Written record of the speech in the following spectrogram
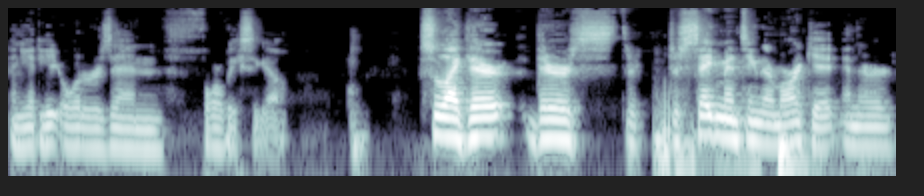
and you had to get your orders in four weeks ago. So like they're they're they're, they're segmenting their market, and they're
